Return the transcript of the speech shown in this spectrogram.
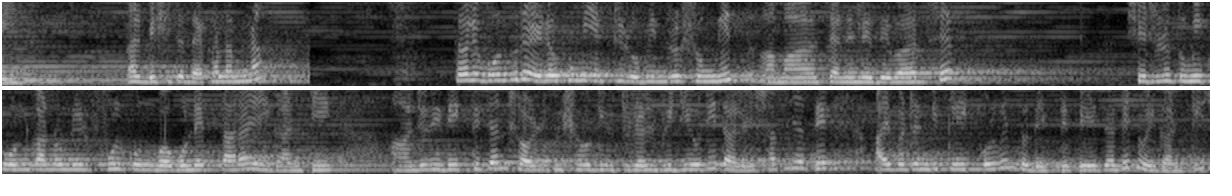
এই, আর বেশিটা দেখালাম না। তাহলে বন্ধুরা, এরকমই একটি রবীন্দ্রসঙ্গীত আমার চ্যানেলে দেওয়া আছে। সেটারও তুমি কোন কাননের ফুল, কোন গগনের তারা? এই গানটি যদি দেখতে চান স্বরলিপি সহ টিউটোরিয়াল ভিডিওটি, তাহলে সাথে সাথে আই বাটনটি ক্লিক করবেন, তো দেখতে পেয়ে যাবেন ওই গানটির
